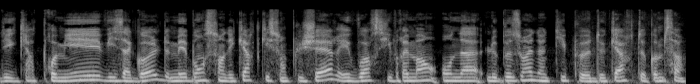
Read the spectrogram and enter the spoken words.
des cartes premiers, Visa Gold, mais bon, ce sont des cartes qui sont plus chères et voir si vraiment on a le besoin d'un type de carte comme ça.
